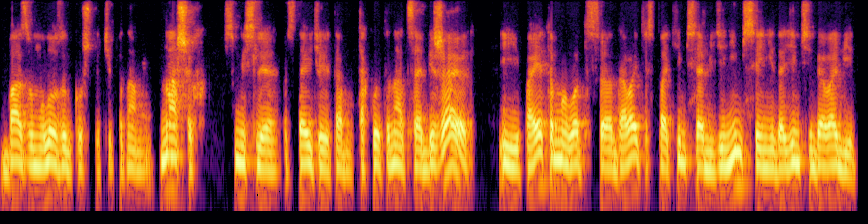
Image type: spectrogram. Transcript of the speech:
базовому лозунгу, что типа там наших, в смысле представителей там такой-то нации обижают, и поэтому вот давайте сплотимся, объединимся и не дадим себя в обид.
